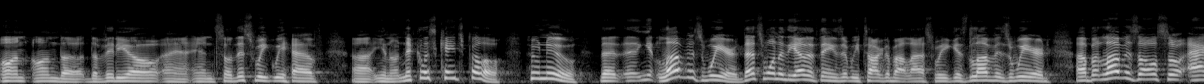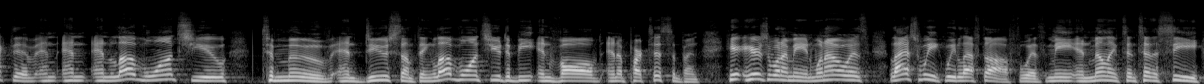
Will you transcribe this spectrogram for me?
on on the the video, and, and so this week we have uh, you know Nicolas Cage pillow. Who knew that uh, love is weird? That's one of the other things that we talked about last week. Is love is weird, uh, but love is also active, and and and love wants you to move and do something. Love wants you to be involved and a participant. Here, here's what I mean. When I was, last week we left off with me in Millington, Tennessee,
